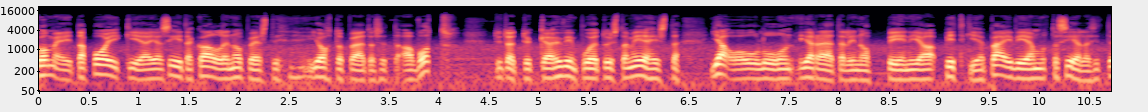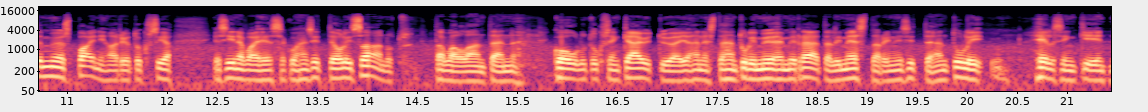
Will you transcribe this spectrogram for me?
komeita poikia ja siitä Kalle nopeasti johtopäätös, että avot, tytöt tykkää hyvin puetuista miehistä ja Ouluun ja räätälinoppiin ja pitkiä päiviä, mutta siellä sitten myös painiharjoituksia. Ja siinä vaiheessa kun hän sitten oli saanut tavallaan tämän koulutuksen käytyä ja hänestä hän tuli myöhemmin räätälimestari, niin sitten hän tuli Helsinkiin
